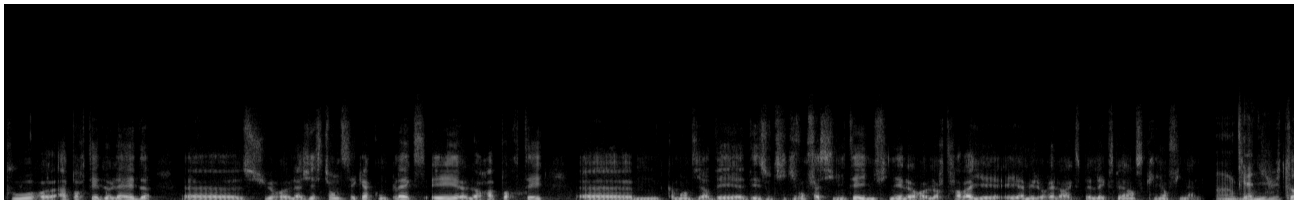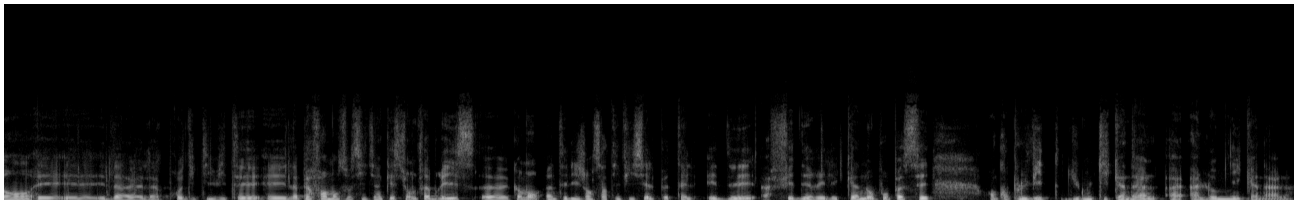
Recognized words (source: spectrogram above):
pour euh, apporter de l'aide sur la gestion de ces cas complexes et leur apporter euh, comment dire, des, des, outils qui vont faciliter in fine leur, leur travail et, améliorer leur l'expérience client finale. Gagner du temps et, et, de la, la, productivité et de la performance aussi. Tiens, question de Fabrice, euh, comment l'intelligence artificielle peut-elle aider à fédérer les canaux pour passer encore plus vite du multicanal à, à l'omnicanal?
